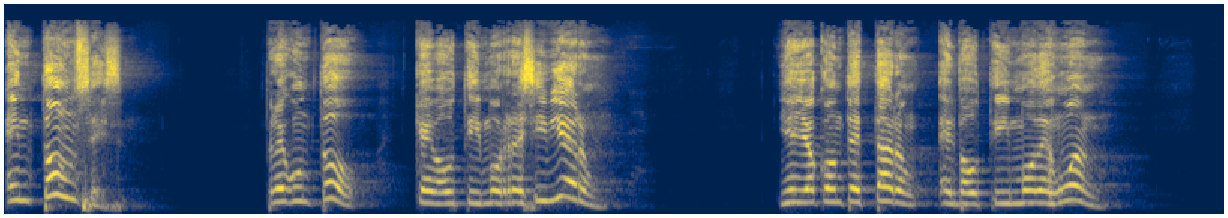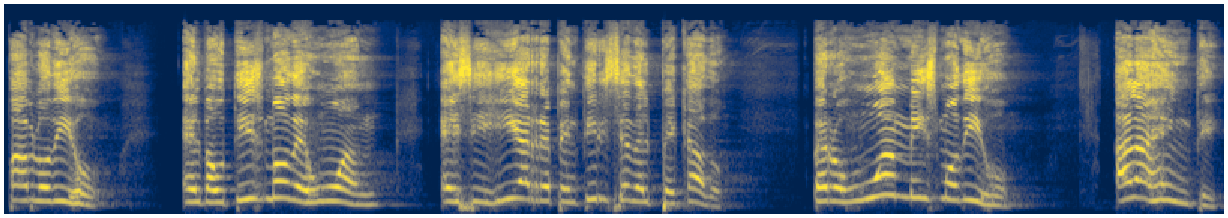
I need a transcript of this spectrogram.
Entonces, preguntó, ¿qué bautismo recibieron? Y ellos contestaron, el bautismo de Juan. Pablo dijo, el bautismo de Juan exigía arrepentirse del pecado. Pero Juan mismo dijo a la gente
